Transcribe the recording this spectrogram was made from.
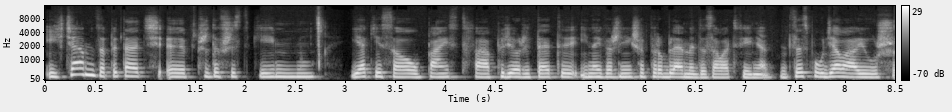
i chciałam zapytać e, przede wszystkim, jakie są Państwa priorytety i najważniejsze problemy do załatwienia. Zespół działa już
